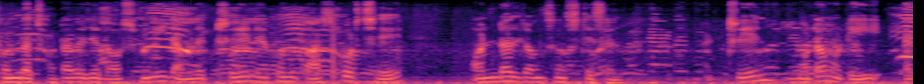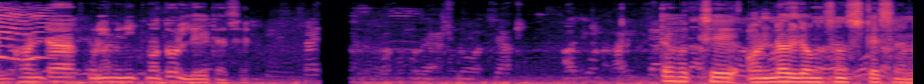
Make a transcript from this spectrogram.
সন্ধ্যা ছটা বেজে দশ মিনিট, আমাদের ট্রেন এখন পাস করছে অন্ডাল জংশন স্টেশন। ট্রেন মোটামুটি এক ঘণ্টা কুড়ি মিনিট মতো লেট আছে। এটা হচ্ছে অন্ডাল জংশন স্টেশন।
